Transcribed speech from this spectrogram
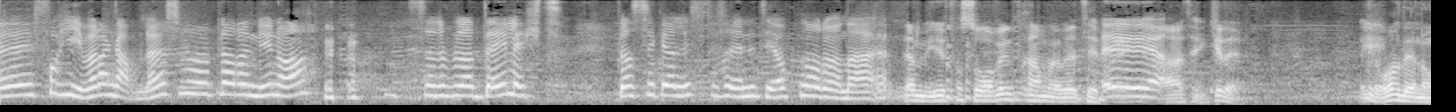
Jeg får hive den gamle, så blir det en ny nå. Så det blir deilig. Blir sikkert litt for sene til jobb nå, da. Nei. Det er mye forsoving fremover, tipper jeg. Ja. Ja, jeg tenker det. Lov det nå?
